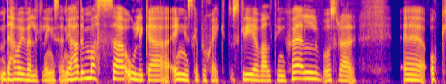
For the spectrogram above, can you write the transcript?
men det här var ju väldigt länge sedan. Jag hade massa olika engelska projekt och skrev allting själv och sådär. Eh, och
